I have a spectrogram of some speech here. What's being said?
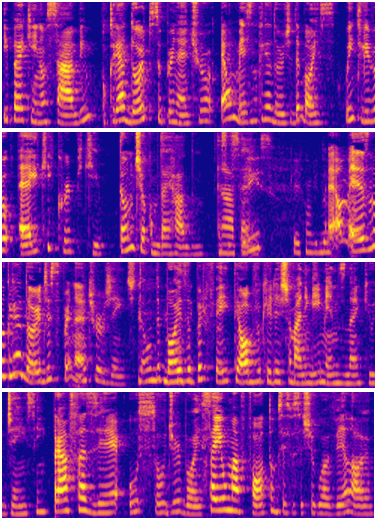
E para quem não sabe, o criador de Supernatural é o mesmo criador de The Boys. O incrível Eric Kripke. Então não tinha como dar errado essa ah, série. por isso? Que ele convidou. É o mesmo criador de Supernatural, gente. Então The Boys é perfeito. É óbvio que ele ia chamar ninguém menos, né, que o Jensen, pra fazer o Soldier Boy. Saiu uma foto, não sei se você chegou a ver, Laura,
